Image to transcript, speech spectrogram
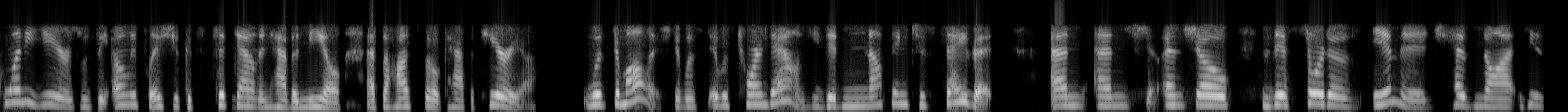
20 years was the only place you could sit down and have a meal at the hospital cafeteria was demolished. It was it was torn down. He did nothing to save it, and and and so this sort of image has not his,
